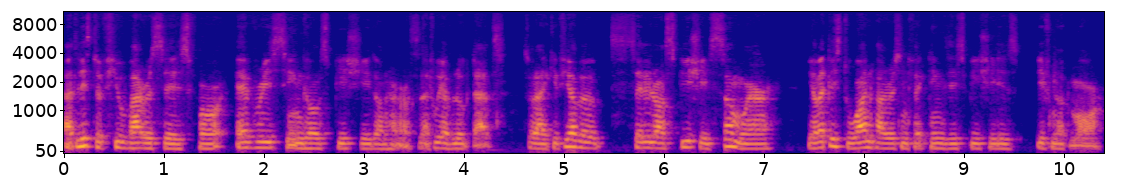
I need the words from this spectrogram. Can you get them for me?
at least a few viruses for every single species on Earth that we have looked at. So like if you have a cellular species somewhere, you have at least one virus infecting this species, if not more.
